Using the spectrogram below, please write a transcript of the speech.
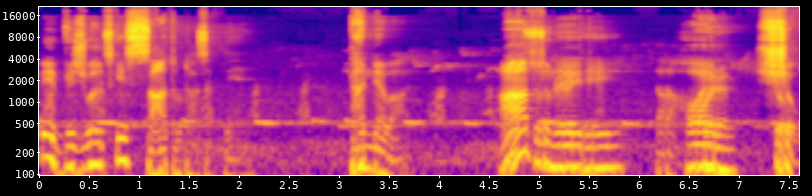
पे विजुअल्स के साथ उठा सकते हैं। धन्यवाद। आप सुन रहे थे द हॉरर शो।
